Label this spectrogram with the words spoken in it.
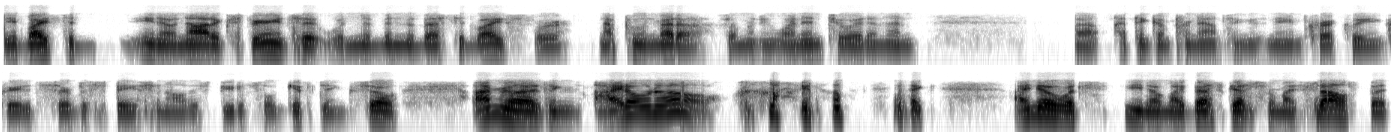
the advice to you know not experience it wouldn't have been the best advice for Nipun Mehta, someone who went into it and then uh, I think I'm pronouncing his name correctly and created service space and all this beautiful gifting. So I'm realizing I don't know. like I know what's you know my best guess for myself, but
